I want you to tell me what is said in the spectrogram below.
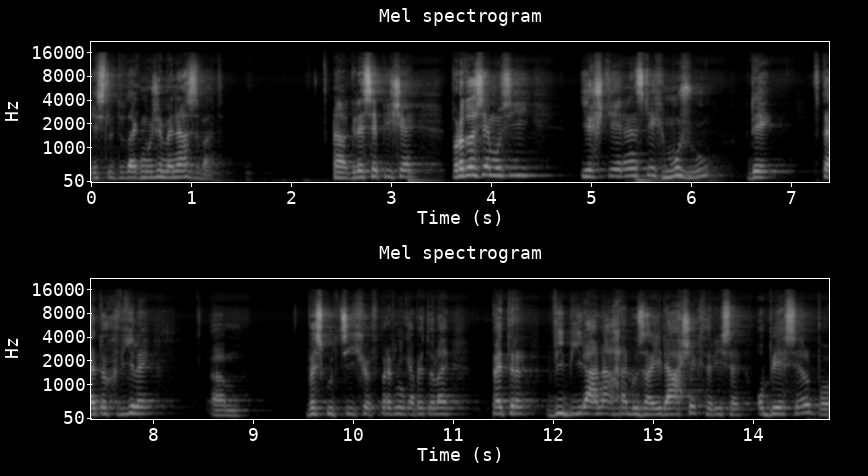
jestli to tak můžeme nazvat, kde se píše, proto se musí ještě jeden z těch mužů, kdy v této chvíli um, ve skutcích v první kapitole Petr vybírá náhradu za Jidáše, který se oběsil po,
